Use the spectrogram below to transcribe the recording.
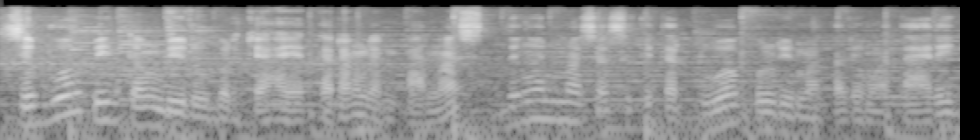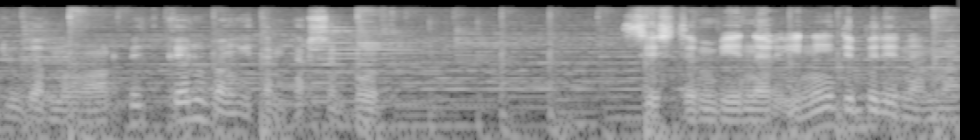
Sebuah bintang biru bercahaya terang dan panas dengan massa sekitar 25 kali matahari juga mengorbit ke lubang hitam tersebut. Sistem biner ini diberi nama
